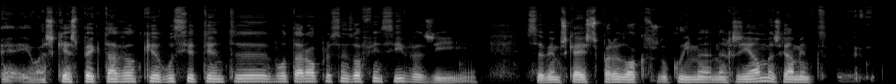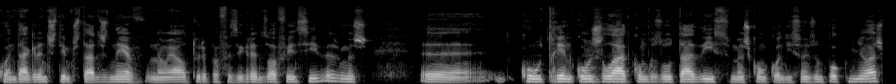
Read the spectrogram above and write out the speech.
é, eu acho que é expectável que a Rússia tente voltar a operações ofensivas e sabemos que há estes paradoxos do clima na região, mas realmente quando há grandes tempestades de neve não é a altura para fazer grandes ofensivas, mas Uh, com o terreno congelado como resultado disso, mas com condições um pouco melhores,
